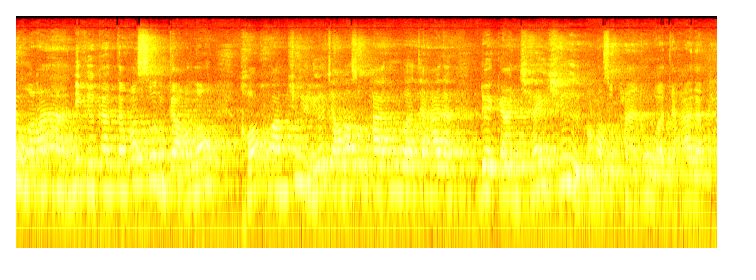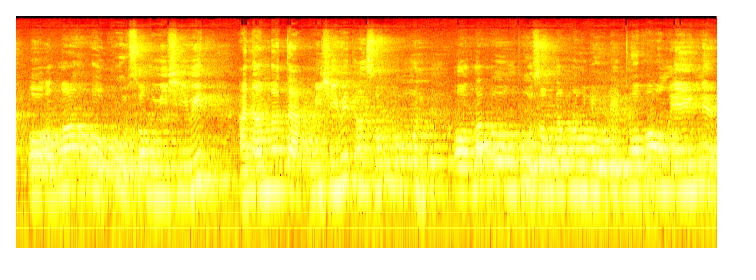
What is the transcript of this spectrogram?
ดุอา นี่คือการตะวัสุนกับอัลลอฮ์ขอความช่วยเหลือจากอัลลอฮ์สุบฮานุวะตะอาลาด้วยการใช้ชื่อของอัลลอฮ์สุบฮานุวะตะอาลาโอ้อัลลอฮ์โอ้ผู้ทรงมีชีวิตอันอมตะมีชีวิตอันสมบูรณ์โอ้พระองค์ผู้ทรงดำรงอยู่ด้วยตัวพระองค์เองเนี่ย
